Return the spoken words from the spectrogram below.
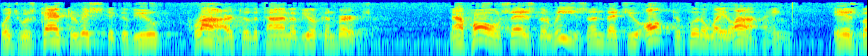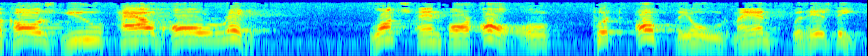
which was characteristic of you prior to the time of your conversion. Now, Paul says the reason that you ought to put away lying is because you have already, once and for all, put off the old man with his deeds,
